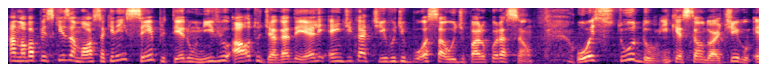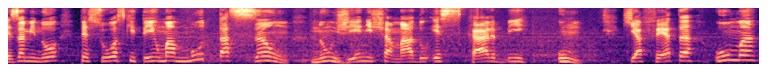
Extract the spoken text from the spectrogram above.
a nova pesquisa mostra que nem sempre ter um nível alto de HDL é indicativo de boa saúde para o coração. O estudo em questão do artigo examinou pessoas que têm uma mutação num gene chamado SCARB1, que afeta uma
